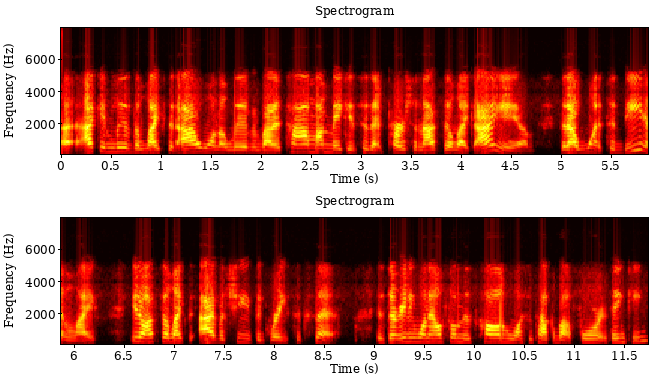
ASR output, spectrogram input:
I can live the life that I want to live. And by the time I make it to that person I feel like I am, that I want to be in life, you know, I feel like I've achieved a great success. Is there anyone else on this call who wants to talk about forward thinking?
